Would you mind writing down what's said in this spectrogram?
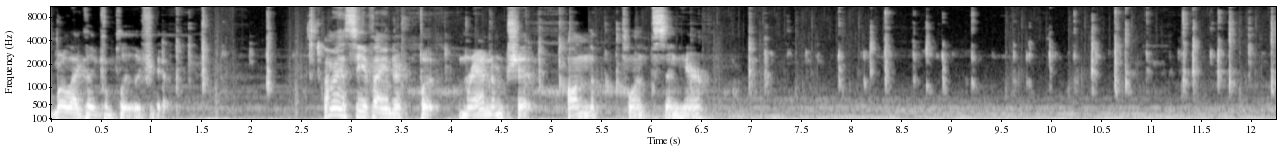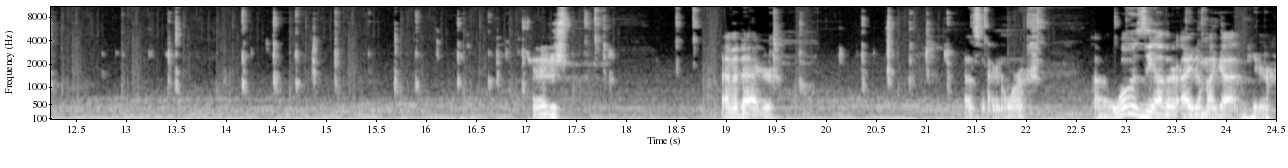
More likely completely forget. I'm gonna see if I can just put random shit on the plinths in here. Can I just have a dagger? That's not gonna work. Uh, what was the other item I got in here?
